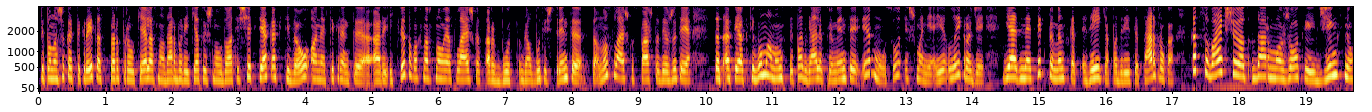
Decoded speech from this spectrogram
Tai panašu, kad tikrai tas pertraukėlės nuo darbo reikėtų išnaudoti šiek tiek aktyviau, o ne tikrinti, ar įkrito koks nors naujas laiškas, ar būt, galbūt ištrinti senus laiškus pašto dėžutėje. Tad apie aktyvumą mums taip pat gali priminti ir mūsų išmanieji laikrodžiai. Jie ne tik primins, kad reikia padaryti pertrauką, kad suvaikščiojot dar mažokai žingsnių,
